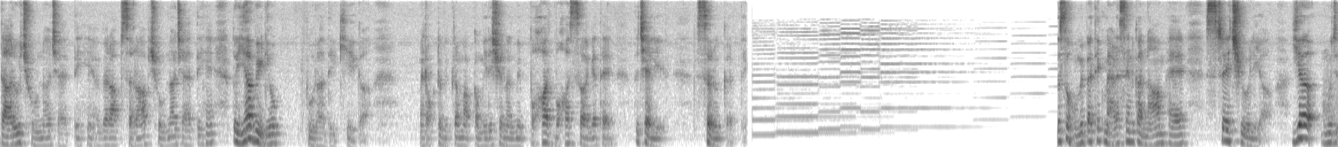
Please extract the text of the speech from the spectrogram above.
दारू छोड़ना चाहते हैं, अगर आप शराब छोड़ना चाहते हैं तो यह वीडियो पूरा देखिएगा। मैं डॉक्टर विक्रम, आपका मेरे चैनल में बहुत बहुत स्वागत है। तो चलिए शुरू करते हैं। दोस्तों होम्योपैथिक मेडिसिन का नाम है स्ट्रेचूलिया यह मुझे,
